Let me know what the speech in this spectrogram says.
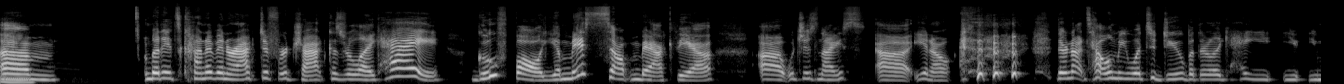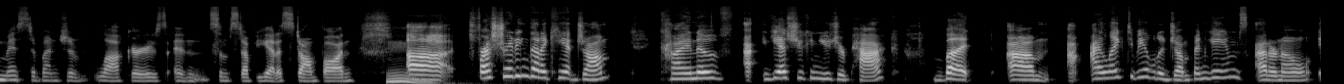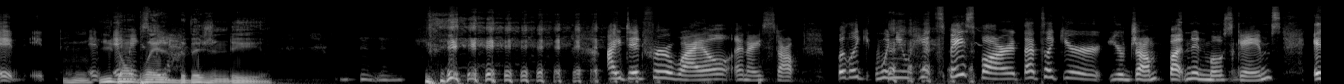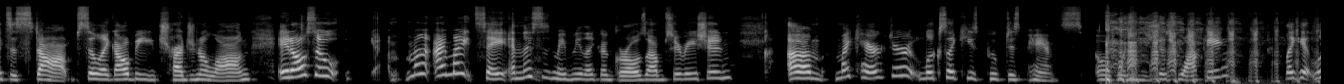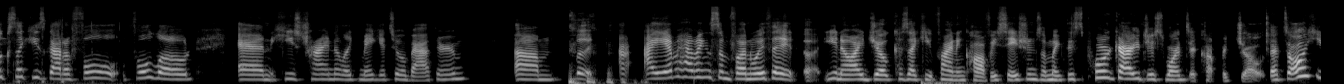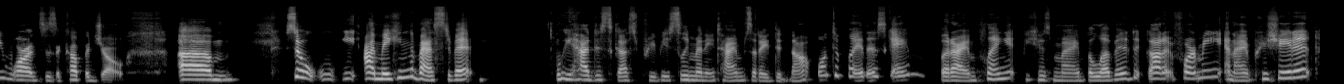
Mhm. Um but it's kind of interactive for chat because they're like, hey, goofball, you missed something back there, uh, which is nice. Uh, you know, they're not telling me what to do, but they're like, hey, you, you missed a bunch of lockers and some stuff you got to stomp on. Hmm. Uh, frustrating that I can't jump. Kind of, uh, yes, you can use your pack, but um, I, I like to be able to jump in games. I don't know. It, it, Mhm. it you don't play me- the division, do you? Mm-mm. I did for a while and I stopped. But like when you hit spacebar, that's like your your jump button in most games. It's a stomp. So like I'll be trudging along. It also I might say, and this is maybe like a girl's observation. Um, my character looks like he's pooped his pants when he's just walking. Like it looks like he's got a full full load and he's trying to like make it to a bathroom. Um, but I, I am having some fun with it. Uh, you know, I joke because I keep finding coffee stations. I'm like, this poor guy just wants a cup of Joe. That's all he wants is a cup of Joe. Um, so I'm making the best of it. We had discussed previously many times that I did not want to play this game, but I am playing it because my beloved got it for me, and I appreciate it,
